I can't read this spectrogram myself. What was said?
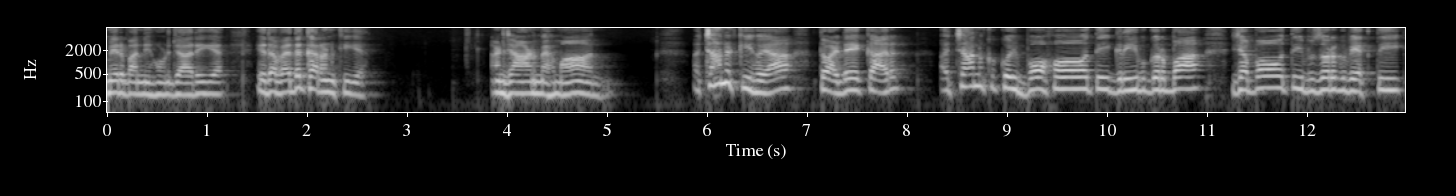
ਮਿਹਰਬਾਨੀ ਹੋਣ ਜਾ ਰਹੀ ਹੈ। ਇਹਦਾ ਵੈਦਿਕ ਕਾਰਨ ਕੀ ਹੈ? ਅਣਜਾਣ ਮਹਿਮਾਨ। ਅਚਾਨਕ ਕੀ ਹੋਇਆ? ਤੁਹਾਡੇ ਘਰ ਅਚਾਨਕ ਕੋਈ ਬਹੁਤ ਹੀ ਗਰੀਬ ਗੁਰਬਾ ਜਾਂ ਬਹੁਤ ਹੀ ਬਜ਼ੁਰਗ ਵਿਅਕਤੀ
